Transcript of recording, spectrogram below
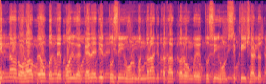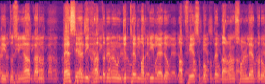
ਇੰਨਾ ਰੌਲਾ ਪਿਆ ਉਹ ਬੰਦੇ ਪਹੁੰਚ ਗਏ। ਕਹਿੰਦੇ ਜੀ ਤੁਸੀਂ ਹੁਣ ਮੰਦਰਾਂ 'ਚ ਕਥਾ ਕਰੋਗੇ ਤੁਸੀਂ ਹੁਣ ਸਿੱਖੀ ਛੱਡ ਦਿੱਤੀ ਤੁਸੀਂ ਆਹ ਕਰਨ। ਪੈਸਿਆਂ ਦੀ ਖਾਤਰ ਇਹਨਾਂ ਨੂੰ ਜਿੱਥੇ ਮਰਜ਼ੀ ਲੈ ਜਾਓ। ਆ ਫੇਸਬੁੱਕ ਤੇ ਗਾਲਾਂ ਸੁਣ ਲਿਆ ਕਰੋ।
